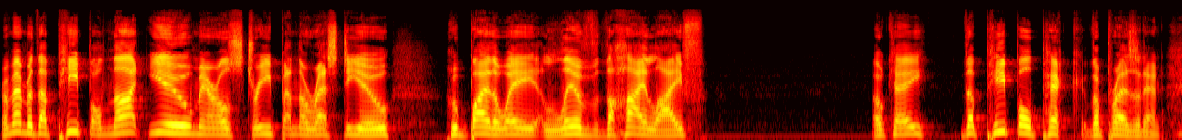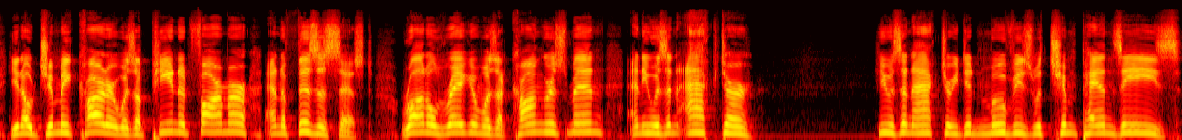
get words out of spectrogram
Remember the people, not you, Meryl Streep and the rest of you who, by the way, live the high life. Okay? The people pick the president. You know, Jimmy Carter was a peanut farmer and a physicist. Ronald Reagan was a congressman and he was an actor. He was an actor. He did movies with chimpanzees.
